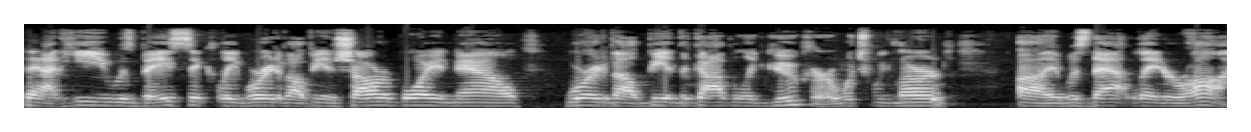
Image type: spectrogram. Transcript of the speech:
that he was basically worried about being shower boy and now worried about being the Gobbledy Gooker, which we learned uh, it was that later on.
